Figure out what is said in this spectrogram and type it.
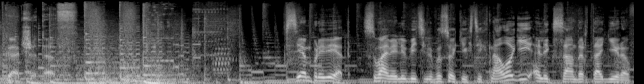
гаджетов. Всем привет! С вами любитель высоких технологий Александр Тагиров.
